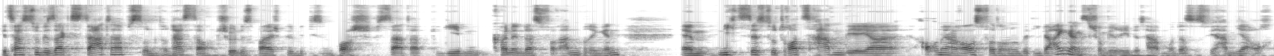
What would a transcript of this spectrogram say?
jetzt hast du gesagt Startups und, und hast auch ein schönes Beispiel mit diesem Bosch Startup gegeben, können das voranbringen. Ähm, nichtsdestotrotz haben wir ja auch eine Herausforderung, über die wir eingangs schon geredet haben. Und das ist, wir haben ja auch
